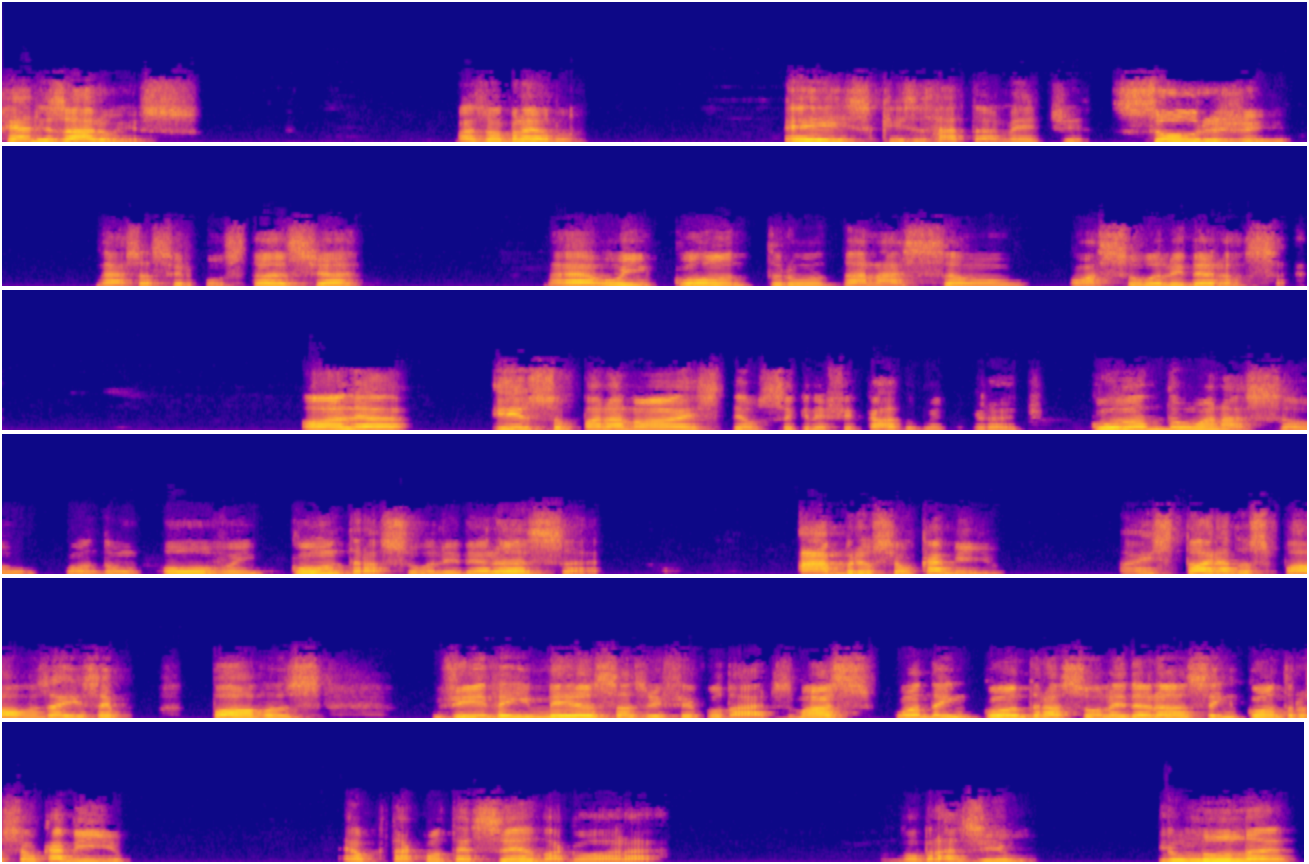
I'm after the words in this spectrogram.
realizaram isso. Mas, ô Breno, Eis que exatamente surge nessa circunstância né, o encontro da nação com a sua liderança. Olha, isso para nós tem um significado muito grande. Quando uma nação, quando um povo encontra a sua liderança, abre o seu caminho. A história dos povos é isso. É, povos vivem imensas dificuldades, mas quando encontra a sua liderança, encontra o seu caminho. É o que está acontecendo agora no Brasil. E o Lula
